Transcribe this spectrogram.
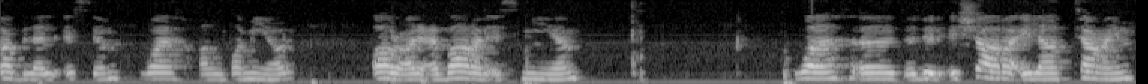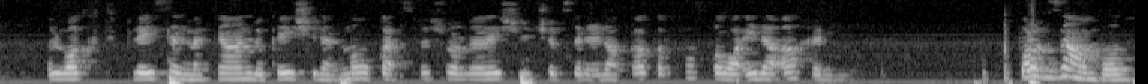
قبل الاسم والضمير أو العبارة الإسمية وللإشارة إلى time الوقت place المكان location الموقع special relationships العلاقات الخاصة وإلى آخره. For example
